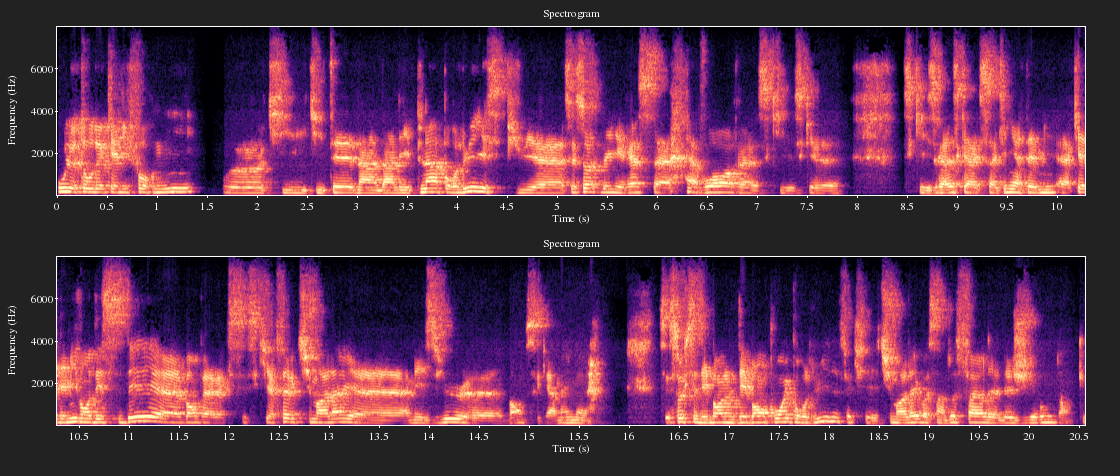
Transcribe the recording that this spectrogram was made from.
ou le Tour de Californie euh, qui, était dans, les plans pour lui. Puis euh, c'est ça, il reste à, voir euh, ce qui ce que ce qu'Israël Academy vont décider. bon, ben, ce qu'il a fait avec Chimolay, à mes yeux, bon, c'est quand même. c'est sûr que c'est des bons, des bons points pour lui. Là, fait que va sans doute faire le, Giro. Donc,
